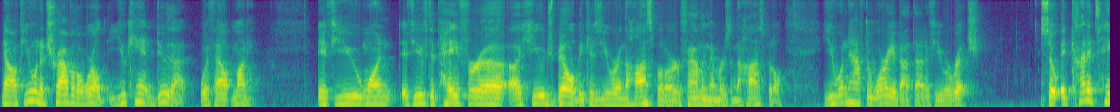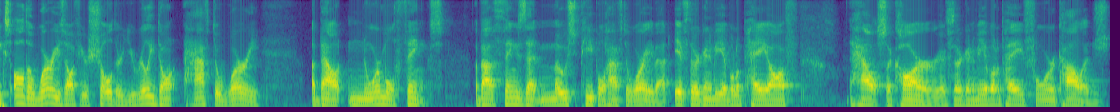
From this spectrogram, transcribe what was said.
Now, if you want to travel the world, you can't do that without money if you want if you have to pay for a, a huge bill because you were in the hospital or family members in the hospital you wouldn't have to worry about that if you were rich. So it kind of takes all the worries off your shoulder. You really don't have to worry about normal things about things that most people have to worry about. If they're going to be able to pay off a house a car if they're going to be able to pay for college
